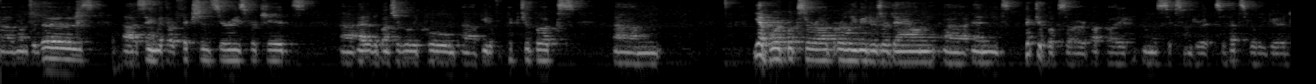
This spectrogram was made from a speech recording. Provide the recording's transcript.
uh, ones of those. Uh, same with our fiction series for kids. uh, added a bunch of really cool, beautiful picture books. Um, yeah, board books are up, early readers are down, and picture books are up by almost 600. So that's really good.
